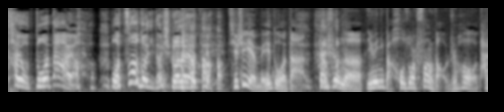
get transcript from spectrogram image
它有多大呀？我坐过你的车的呀。其实也没多大，但是呢，因为你把后座放倒之后，它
